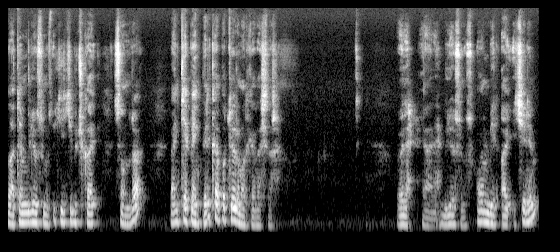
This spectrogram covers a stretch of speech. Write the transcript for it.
Zaten biliyorsunuz 2-2,5 ay sonra ben kepenkleri kapatıyorum arkadaşlar. Öyle yani biliyorsunuz 11 ay içerim,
